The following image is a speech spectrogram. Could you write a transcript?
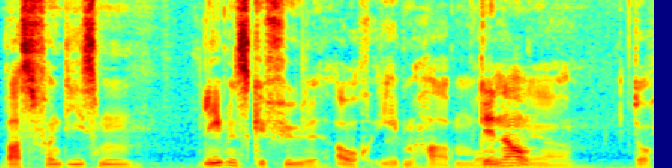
was von diesem Lebensgefühl auch eben haben wollen. Genau. Ja, doch.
